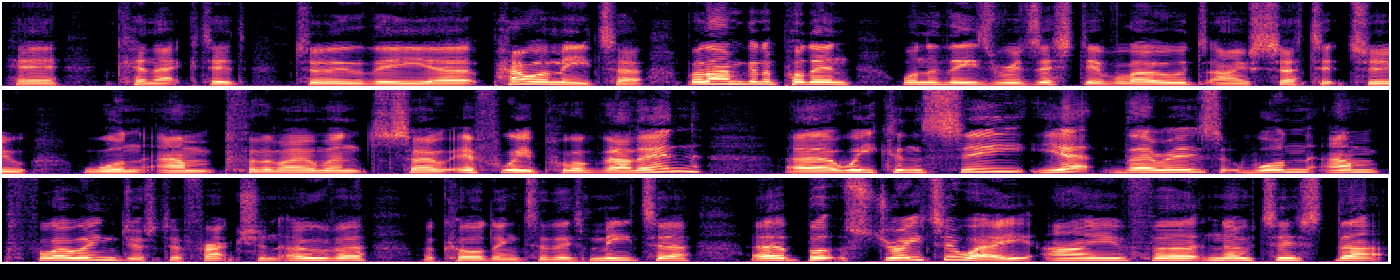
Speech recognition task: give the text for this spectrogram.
here connected to the uh, power meter. But I'm going to put in one of these resistive loads. I've set it to 1 amp for the moment. So if we plug that in uh, we can see, yeah, there is one amp flowing, just a fraction over, according to this meter. Uh, but straight away, I've uh, noticed that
